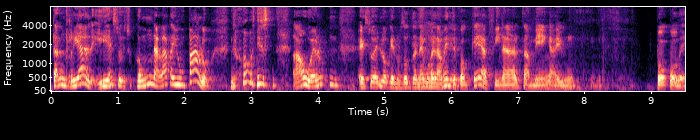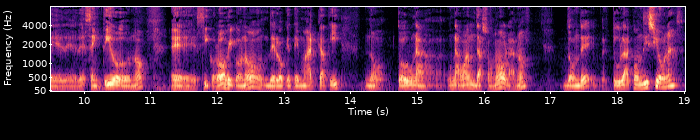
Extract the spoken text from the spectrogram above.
tan real y eso es con una lata y un palo. ¿No? Ah, bueno, eso es lo que nosotros tenemos en la mente, porque al final también hay un poco de, de- de sentido ¿no? Eh, psicológico, ¿no? De lo que te marca a ti, ¿no? Toda una, una banda sonora, ¿no? Donde tú la condicionas,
